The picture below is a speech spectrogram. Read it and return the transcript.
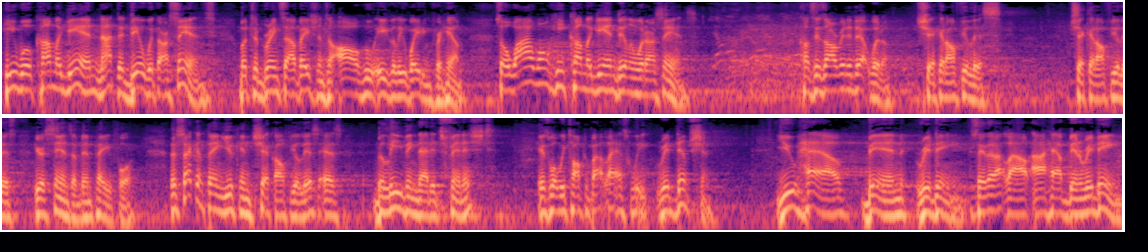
He will come again not to deal with our sins, but to bring salvation to all who eagerly waiting for him. So why won't he come again dealing with our sins? Because he's already dealt with them. Check it off your list. Check it off your list. Your sins have been paid for. The second thing you can check off your list as believing that it's finished is what we talked about last week redemption. You have been redeemed. Say that out loud. I have been redeemed.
